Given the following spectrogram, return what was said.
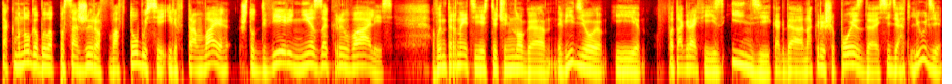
так много было пассажиров в автобусе или в трамвае, что двери не закрывались. В интернете есть очень много видео и фотографии из Индии, когда на крыше поезда сидят люди.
